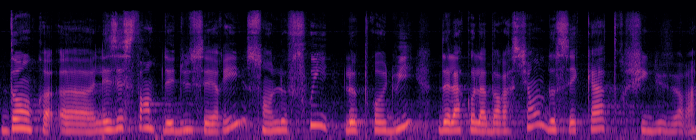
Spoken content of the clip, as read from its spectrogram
Donc, euh, les estampes des deux séries sont le fruit, le produit de la collaboration de ces quatre figures.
